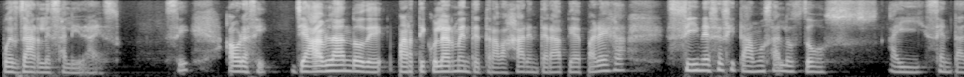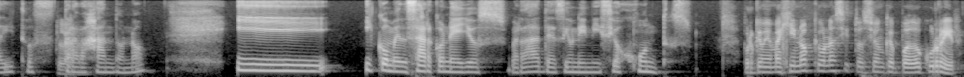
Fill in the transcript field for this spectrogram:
pues darle salida a eso, ¿sí? Ahora sí, ya hablando de particularmente trabajar en terapia de pareja, sí necesitamos a los dos ahí sentaditos trabajando, ¿no? Y, comenzar con ellos, ¿verdad? Desde un inicio juntos. Porque me imagino que una situación que puede ocurrir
